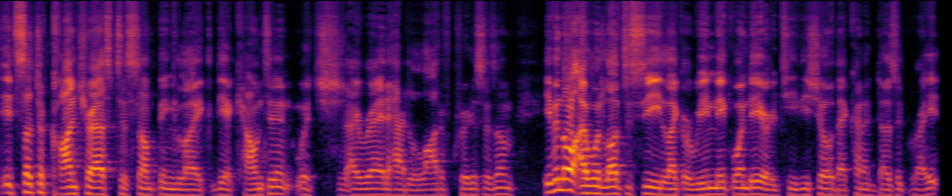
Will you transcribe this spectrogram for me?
it- it's such a contrast to something like The Accountant, which I read had a lot of criticism. Even though I would love to see like a remake one day or a TV show that kind of does it right.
